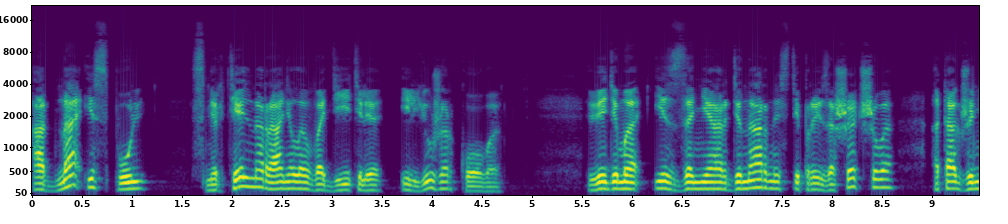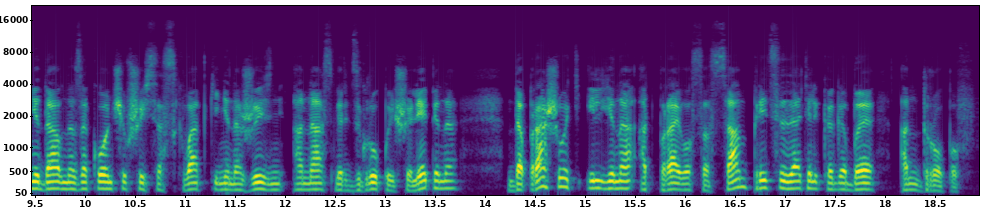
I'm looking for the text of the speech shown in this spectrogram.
Одна из пуль смертельно ранила водителя Илью Жаркова. Видимо, из-за неординарности произошедшего – а также недавно закончившейся схватки не на жизнь, а на смерть с группой Шелепина, допрашивать Ильина отправился сам председатель КГБ Андропов.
